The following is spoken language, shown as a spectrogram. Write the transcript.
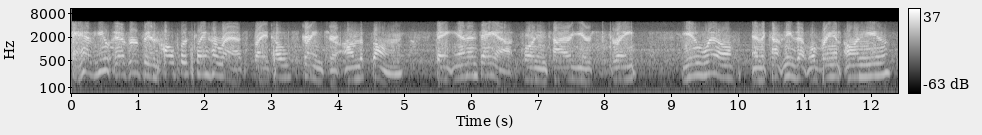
Have you ever been hopelessly harassed by a total stranger on the phone, day in and day out, for an entire year straight? You will, and the company that will bring it on you,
